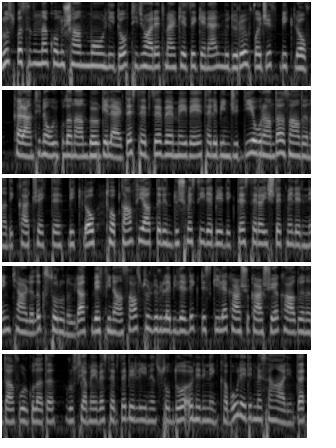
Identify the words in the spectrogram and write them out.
Rus basınına konuşan Molido Ticaret Merkezi Genel Müdürü Vacif Biklov, karantina uygulanan bölgelerde sebze ve meyveye talebin ciddi oranda azaldığına dikkat çekti. Biklov, toptan fiyatların düşmesiyle birlikte sera işletmelerinin karlılık sorunuyla ve finansal sürdürülebilirlik riskiyle karşı karşıya kaldığını da vurguladı. Rusya Meyve Sebze Birliği'nin sunduğu önerinin kabul edilmesi halinde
